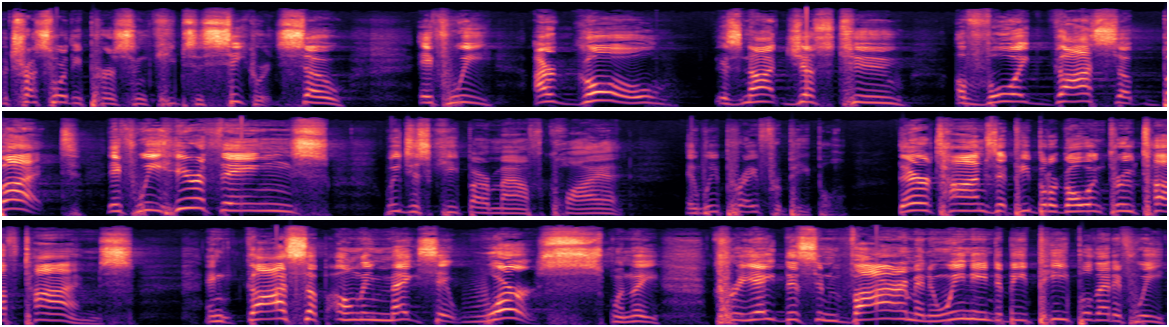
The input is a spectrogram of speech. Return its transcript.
A trustworthy person keeps a secret. So if we, our goal is not just to avoid gossip, but if we hear things, we just keep our mouth quiet and we pray for people. There are times that people are going through tough times. And gossip only makes it worse when they create this environment. And we need to be people that if we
